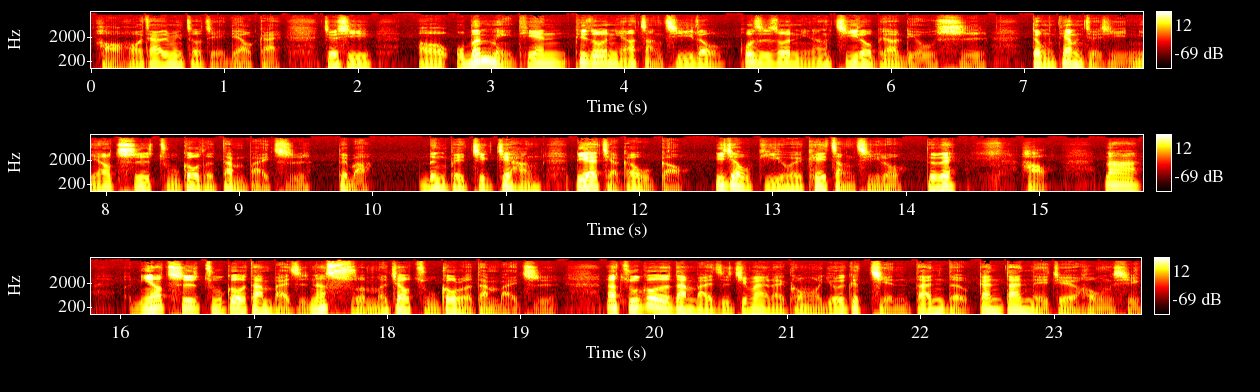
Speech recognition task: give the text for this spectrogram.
好，好，条件没做这了解，就是呃，我们每天，譬如说你要长肌肉，或者说你让肌肉不要流失，懂这样就是你要吃足够的蛋白质，对吧？能被这这行你要价格五高，你就有机会可以长肌肉，对不对？好，那。你要吃足够蛋白质，那什么叫足够的蛋白质？那足够的蛋白质，基本来讲哦，有一个简单的、肝单的这个方式，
